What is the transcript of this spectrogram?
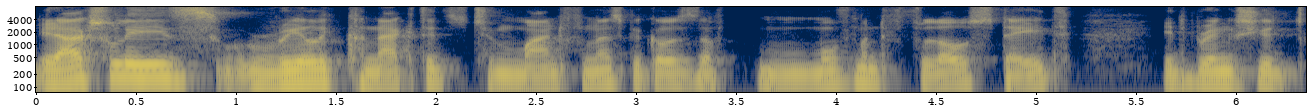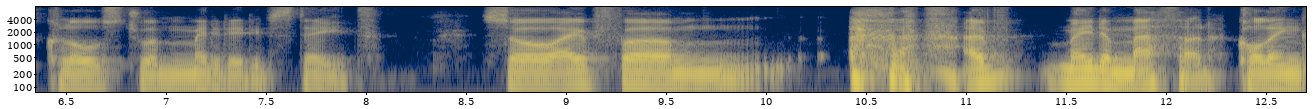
it actually is really connected to mindfulness because the movement flow state it brings you close to a meditative state. So I've um, I've made a method calling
